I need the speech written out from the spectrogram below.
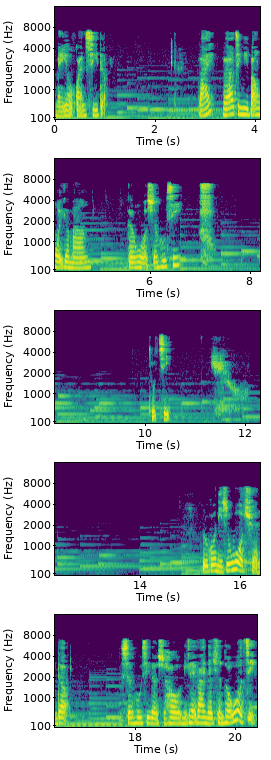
没有关系的。来，我要请你帮我一个忙，跟我深呼吸，吐气。如果你是握拳的。深呼吸的时候，你可以把你的拳头握紧，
